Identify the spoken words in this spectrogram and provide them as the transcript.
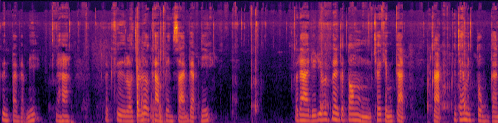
ขึ้นไปแบบนี้นะคะก็คือเราจะเลือกทำเป็นสายแบบนี้ ก็ได้ดีที่เพื่อนๆก็ต้องใช้เข็มกัดกัดเพื่อจะให้มันตรงกัน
